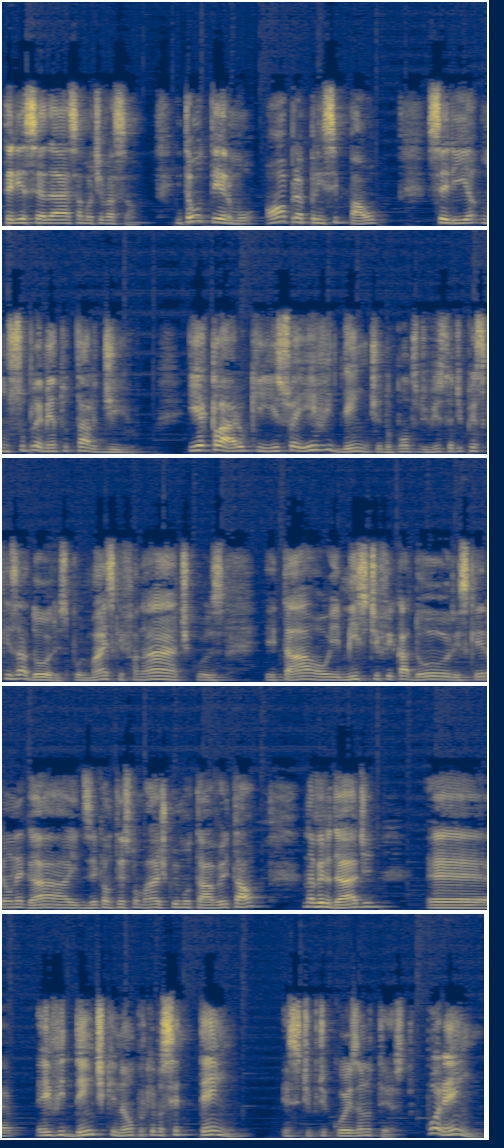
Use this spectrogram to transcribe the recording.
teria sido essa motivação. Então, o termo obra principal seria um suplemento tardio. E é claro que isso é evidente do ponto de vista de pesquisadores, por mais que fanáticos e tal, e mistificadores queiram negar e dizer que é um texto mágico imutável e tal. Na verdade, é, é evidente que não, porque você tem esse tipo de coisa no texto. Porém,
